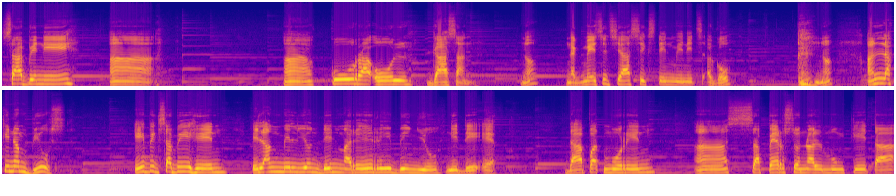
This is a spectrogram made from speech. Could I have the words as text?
sabi ni ah ah, Kuraol Gasan, no? Nag-message siya 16 minutes ago. no? Ang laki ng views. Ibig sabihin, ilang milyon din marirevenue ni DF. Dapat mo rin ah, sa personal mong kita,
